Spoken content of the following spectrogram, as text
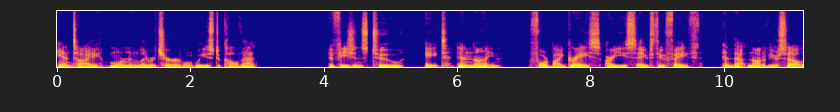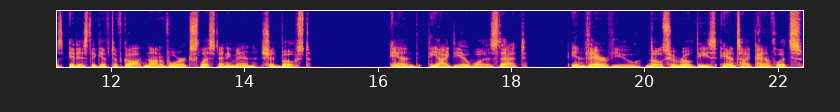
anti Mormon literature, what we used to call that. Ephesians 2 8 and 9. For by grace are ye saved through faith, and that not of yourselves. It is the gift of God, not of works, lest any man should boast. And the idea was that, in their view, those who wrote these anti pamphlets,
